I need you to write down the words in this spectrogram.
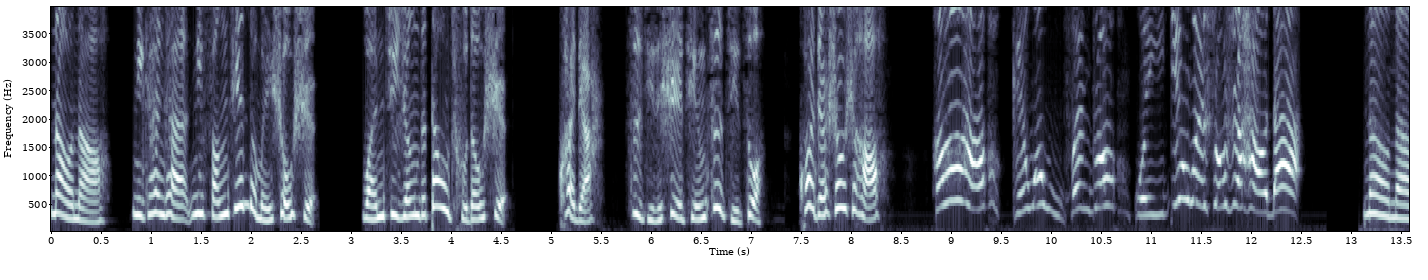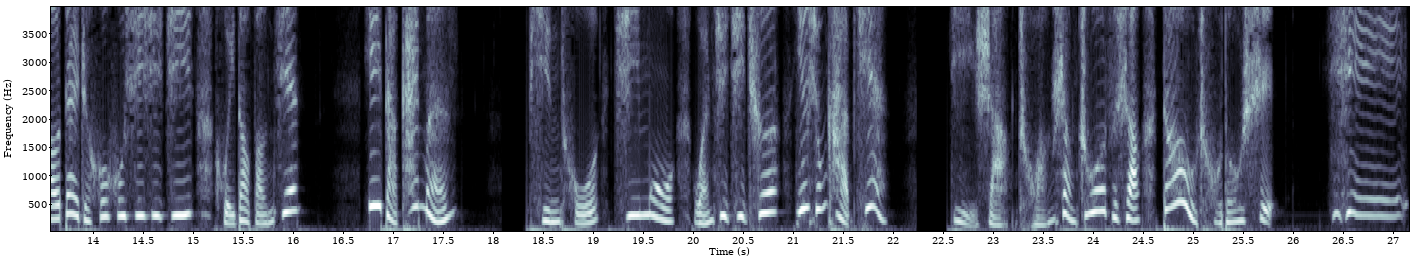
闹闹，你看看，你房间都没收拾，玩具扔的到处都是，快点儿，自己的事情自己做，快点收拾好。”“好，好，好，给我五分钟，我一定会收拾好的。”闹闹带着呼呼吸吸机回到房间，一打开门，拼图、积木、玩具汽车、英雄卡片，地上、床上、桌子上到处都是。嘿嘿，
